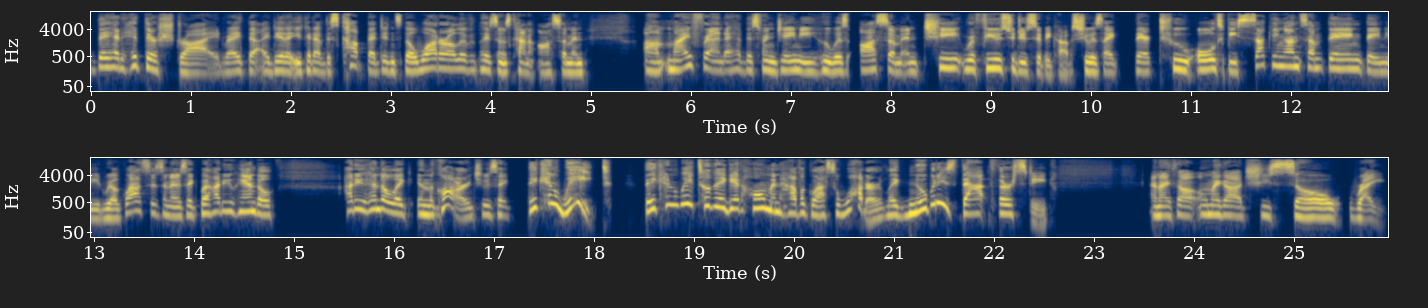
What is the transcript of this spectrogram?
they had hit their stride, right? The idea that you could have this cup that didn't spill water all over the place and was kind of awesome. And um, my friend, I had this friend Jamie who was awesome and she refused to do sippy cups. She was like, they're too old to be sucking on something. They need real glasses. And I was like, but how do you handle, how do you handle like in the car? And she was like, they can wait. They can wait till they get home and have a glass of water. Like nobody's that thirsty. And I thought, oh my God, she's so right.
